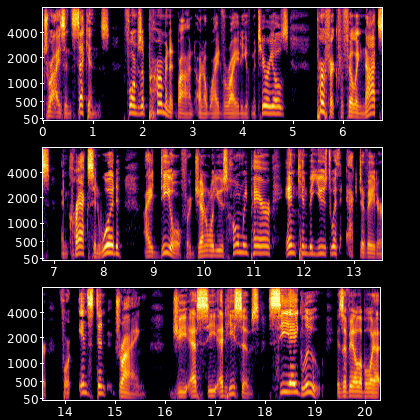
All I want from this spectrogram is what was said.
dries in seconds, forms a permanent bond on a wide variety of materials, perfect for filling knots and cracks in wood, ideal for general use home repair, and can be used with activator for instant drying. GSC Adhesives CA Glue is available at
